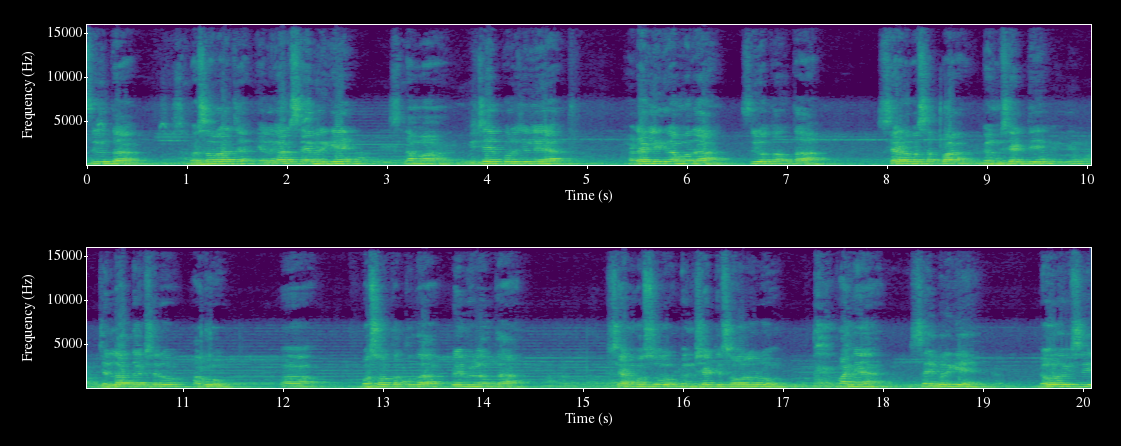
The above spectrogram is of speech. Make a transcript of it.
ಶ್ರೀಯುತ ಬಸವರಾಜ ಯಲಗಾರ್ ಸಾಹೇಬರಿಗೆ ನಮ್ಮ ವಿಜಯಪುರ ಜಿಲ್ಲೆಯ ಹಡಗಲಿ ಗ್ರಾಮದ ಶ್ರೀಯುತಂತ ಶರಣಬಸಪ್ಪ ಗಂಗಶೆಟ್ಟಿ, ಜಿಲ್ಲಾಧ್ಯಕ್ಷರು ಹಾಗೂ ಬಸವ ತತ್ವದ ಪ್ರೇಮಿಗಳಂತ ಶರಣಬಸು ಗಂಗಶೆಟ್ಟಿ ಸೌರರು ಮಾನ್ಯ ಸೈಬರಿಗೆ ಗೌರವಿಸಿ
